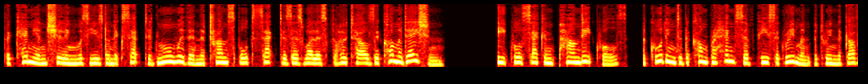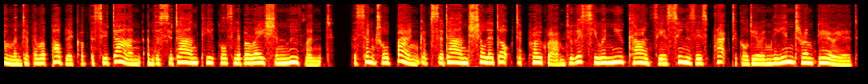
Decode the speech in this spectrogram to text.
the Kenyan shilling was used and accepted more within the transport sectors as well as for hotels accommodation. Equal second pound equals, according to the Comprehensive Peace Agreement between the Government of the Republic of the Sudan and the Sudan People's Liberation Movement, the Central Bank of Sudan shall adopt a program to issue a new currency as soon as is practical during the interim period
